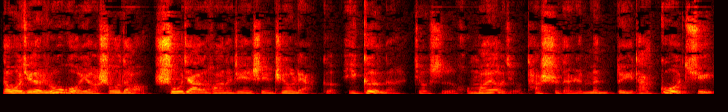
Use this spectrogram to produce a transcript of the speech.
那我觉得如果要说到输家的话呢，这件事情只有两个，一个呢就是红毛药酒，它使得人们对于他过去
